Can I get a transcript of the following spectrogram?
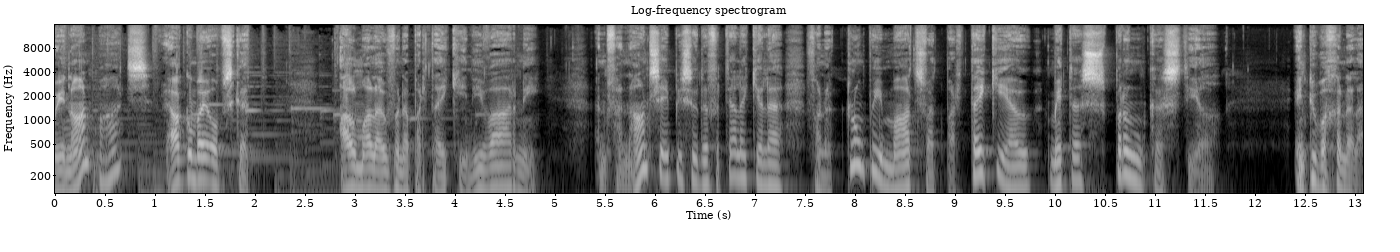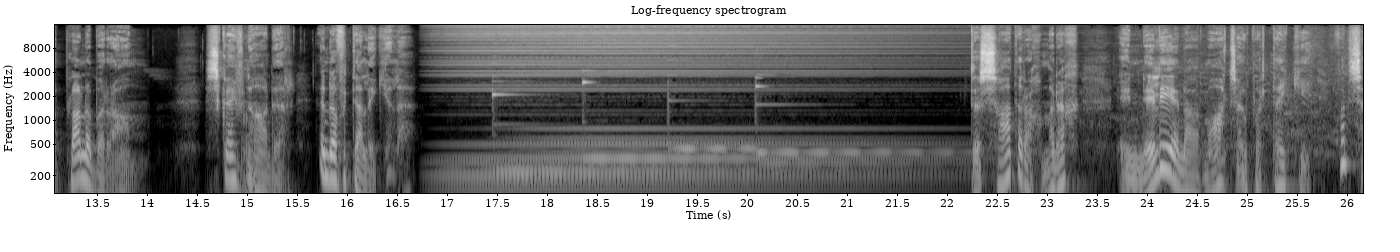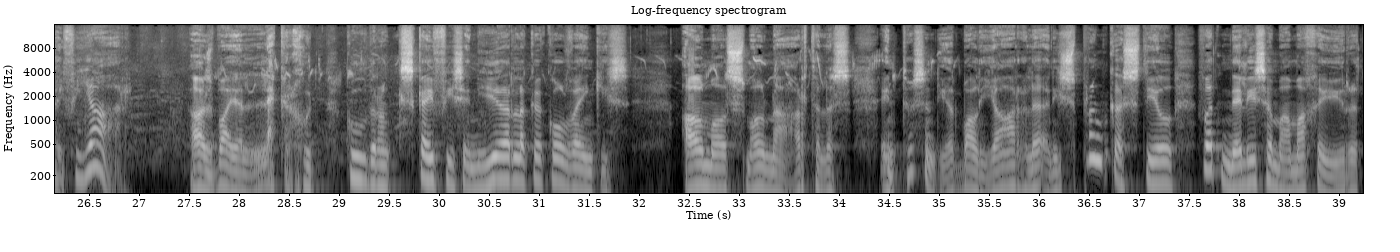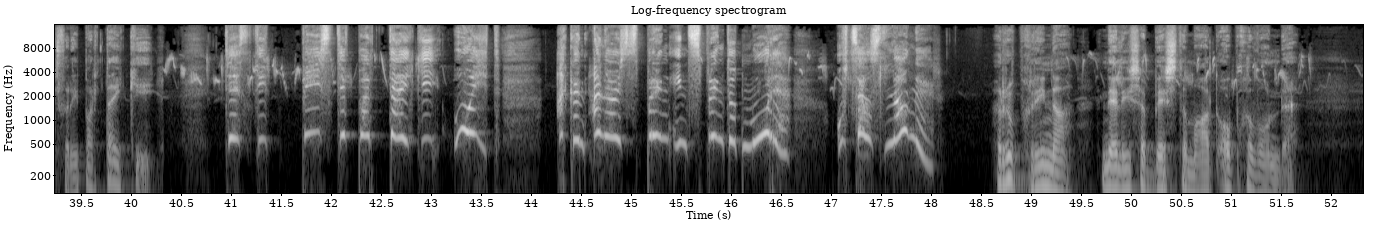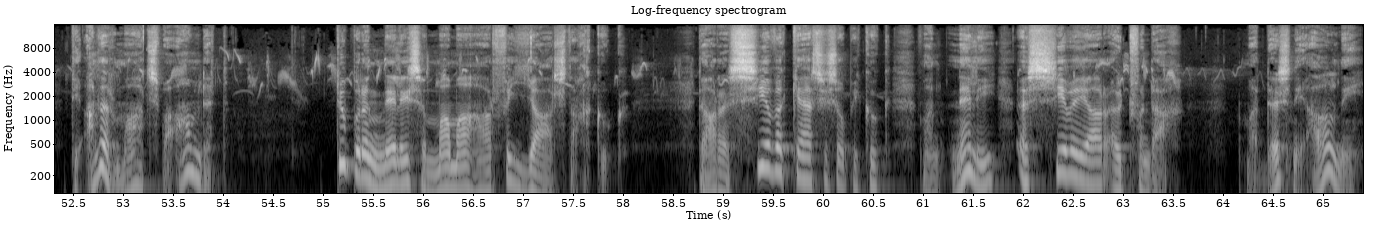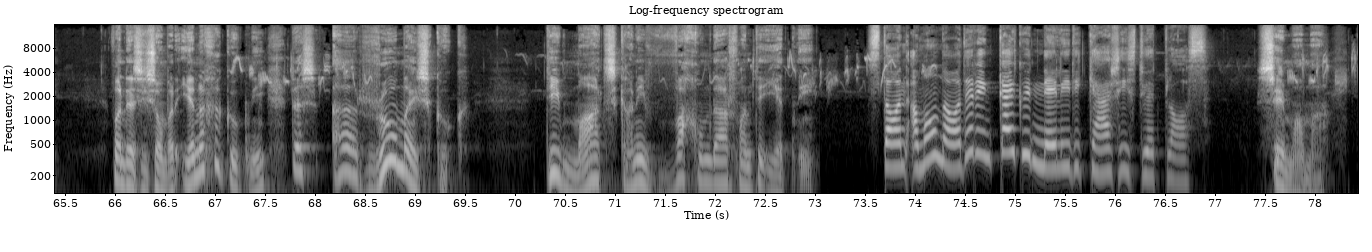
Goeienaand, maats. Welkom by Opskud. Almal hou van 'n partytjie, nie waar nie? In vanaand se episode vertel ek julle van 'n klompie maats wat partytjie hou met 'n springkasteel. En toe begin hulle planne beraam. Skyf nader en dan vertel ek julle. Dis Saterdagmiddag en Nelly en haar maats hou partytjie want sy verjaar. Daar's baie lekker goed, koeldrank, skyfies en heerlike kolwyntjies. Almal smal na hartelus en tussendeur bal jaar hulle in die springkasteel wat Nelly se mamma gehuur het vir die partytjie. Dis die beste partytjie ooit. Ek kan aanhou spring en spring tot môre of selfs langer. Roep Rina, Nelly se beste maat opgewonde. Die ander maats beamoen dit. Toe bring Nelly se mamma haar verjaarsdagkoek. Daar is 7 kersies op die koek want Nelly is 7 jaar oud vandag. Maar dis nie al nie. Want dis nie sommer enige koek nie, dis 'n roomyskoek. Die maats kan nie wag om daarvan te eet nie, Staan almal nader en kyk hoe Nelly die kersies doodplaas. sê mamma.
